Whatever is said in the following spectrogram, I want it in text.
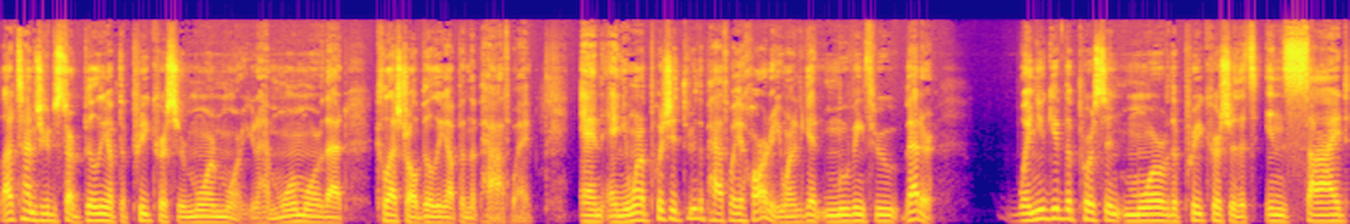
a lot of times you're going to start building up the precursor more and more. You're going to have more and more of that cholesterol building up in the pathway, and and you want to push it through the pathway harder. You want it to get moving through better. When you give the person more of the precursor that's inside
